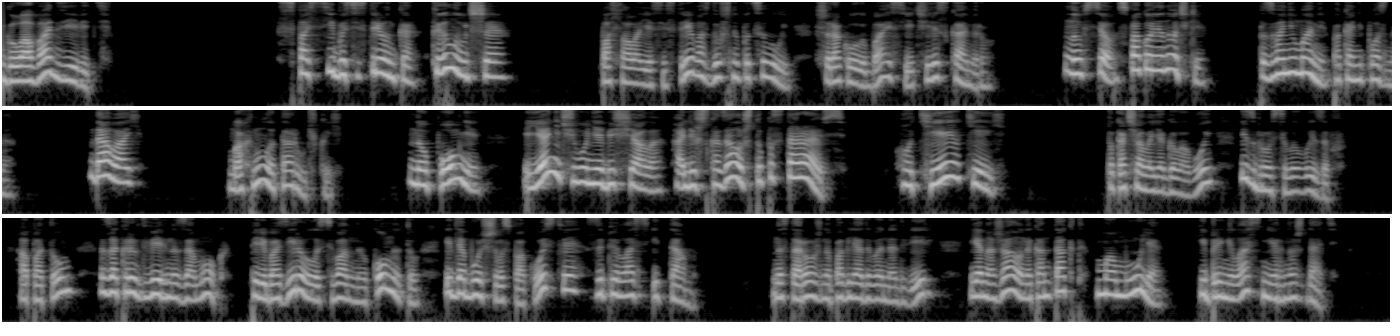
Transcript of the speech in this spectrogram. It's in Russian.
Глава девять. «Спасибо, сестренка, ты лучшая!» Послала я сестре воздушный поцелуй, широко улыбаясь ей через камеру. «Ну все, спокойной ночки. Позвоню маме, пока не поздно». «Давай!» Махнула та ручкой. «Но помни, я ничего не обещала, а лишь сказала, что постараюсь». «Окей, окей!» Покачала я головой и сбросила вызов. А потом закрыв дверь на замок, перебазировалась в ванную комнату и для большего спокойствия запилась и там. Насторожно поглядывая на дверь, я нажала на контакт «мамуля» и принялась нервно ждать.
